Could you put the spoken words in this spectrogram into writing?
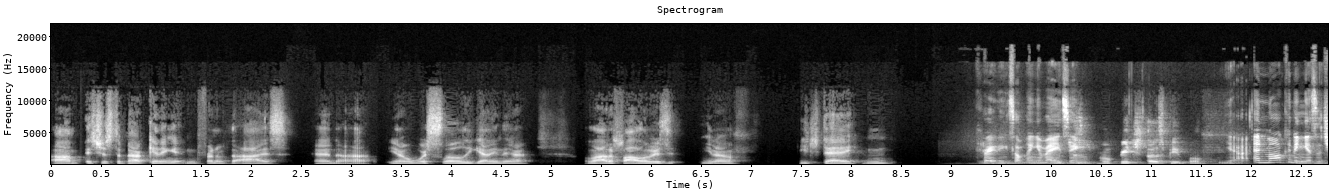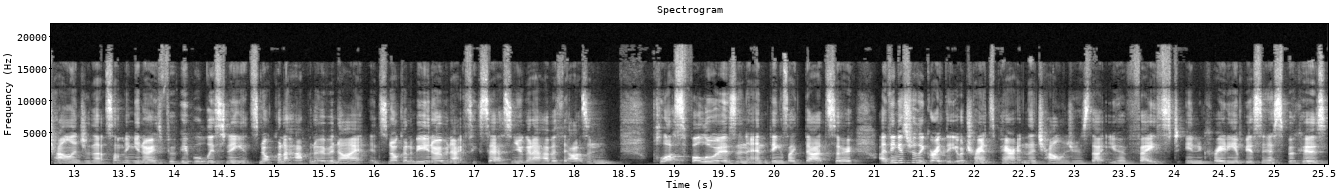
Um, it's just about getting it in front of the eyes, and uh, you know we're slowly getting there. A lot of followers, you know, each day, and creating something amazing. We'll reach those people. Yeah. And marketing is a challenge. And that's something, you know, for people listening, it's not going to happen overnight. It's not going to be an overnight success and you're going to have a thousand plus followers and, and things like that. So I think it's really great that you're transparent in the challenges that you have faced in creating a business because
